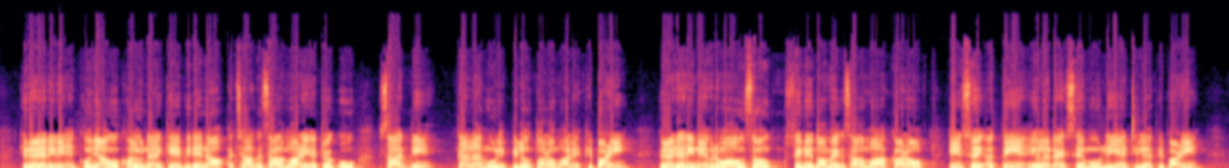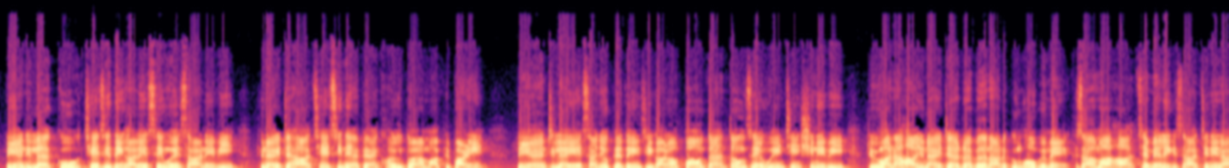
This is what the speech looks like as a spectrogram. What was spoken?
။ United အနေနဲ့ကွန်ညာကိုခေါ်ယူနိုင်ခဲ့ပြီးတဲ့နောက်အခြားကစားသမားတွေအတွက်ကိုစတင် ကမ်းလှမ်းမှုတွေပြုလုပ်သွားတော့မှာလည်းဖြစ်ပါတယ်။ United အနေနဲ့ပထမဆုံးဆွေးနွေးသွားမယ့်ကစားသမားကတော့အင်းဆွေအသင်းရဲ့အင်္ဂလန်တိုင်းဆင်မှုလီယန်ဒီလက်ဖြစ်ပါတယ်။လီယန်ဒီလက်ကိုချဲစီးသင်းကလည်းစိတ်ဝင်စားနေပြီး United ဟာချဲစီးနဲ့အပြိုင်ခေါ်ယူသွားရမှာဖြစ်ပါတယ်။လီယန်ဒီလက်ရဲ့စာချုပ်ဖြတ်သိမ်းခြင်းကတော့ပေါင်တန်း30ဝန်းကျင်ရှိနေပြီးဒီမာနာဟာ United အတွက်ပြဿနာတစ်ခုမဟုတ်ပေမဲ့ကစားသမားဟာချန်ပီယံလိကစားချင်နေတာ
